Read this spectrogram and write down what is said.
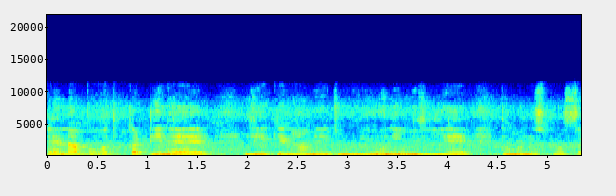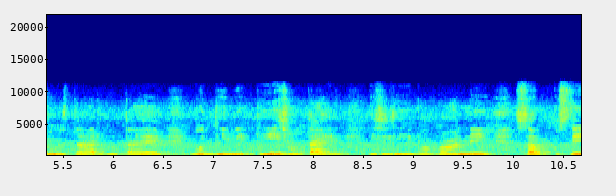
कहना बहुत कठिन है, लेकिन हमें जो योनि मिली है तो मनुष्य बहुत समझदार होता है, बुद्धि में तेज होता है। इसलिए भगवान ने सबसे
